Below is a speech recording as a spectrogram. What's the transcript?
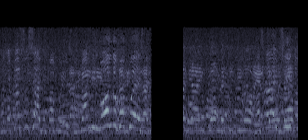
Ma che cazzo serve fa questo? Cambi il mondo con questo! La media incombe tutti noi. Ma stai zitto!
